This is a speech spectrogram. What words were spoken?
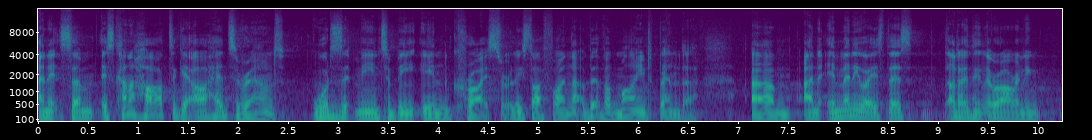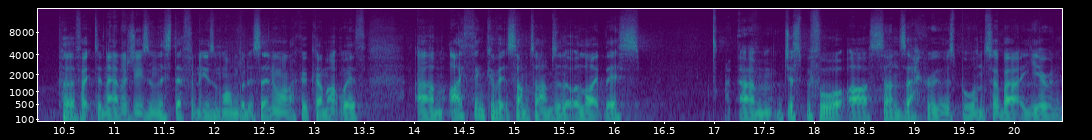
And it's, um, it's kind of hard to get our heads around what does it mean to be in Christ? Or at least I find that a bit of a mind bender. Um, and in many ways, there's, I don't think there are any perfect analogies, and this definitely isn't one, but it's the only one I could come up with. Um, I think of it sometimes a little like this. Um, just before our son Zachary was born, so about a year and,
